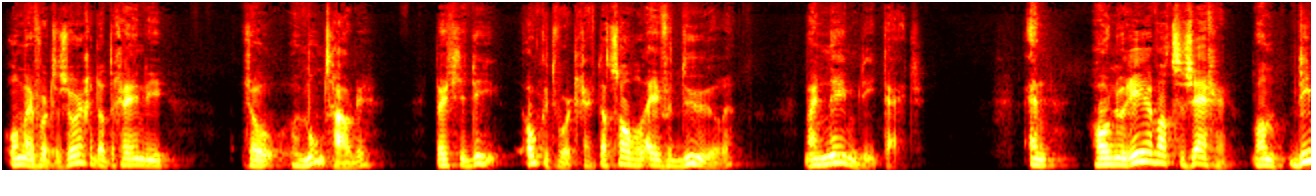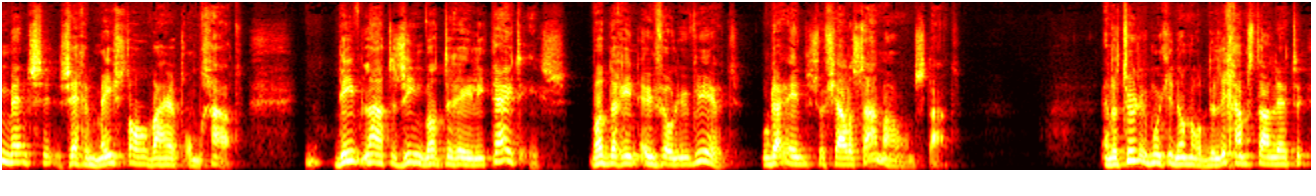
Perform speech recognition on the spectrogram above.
om ervoor te zorgen dat degene die zo hun mond houden, dat je die ook het woord geeft. Dat zal wel even duren, maar neem die tijd. En honoreer wat ze zeggen, want die mensen zeggen meestal waar het om gaat. Die laten zien wat de realiteit is, wat daarin evolueert, hoe daarin sociale samenhang ontstaat. En natuurlijk moet je dan op de lichaamstaal letten,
